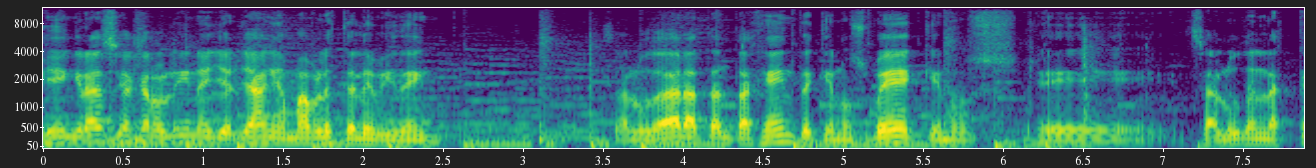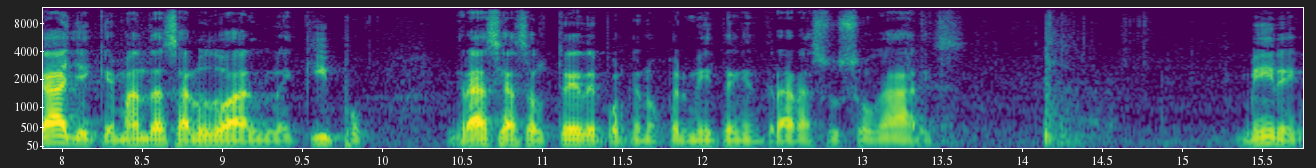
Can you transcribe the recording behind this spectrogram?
Bien, gracias Carolina y Yerjan, amables televidentes. Saludar a tanta gente que nos ve, que nos eh, saluda en las calles y que manda saludos al equipo. Gracias a ustedes porque nos permiten entrar a sus hogares. Miren,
